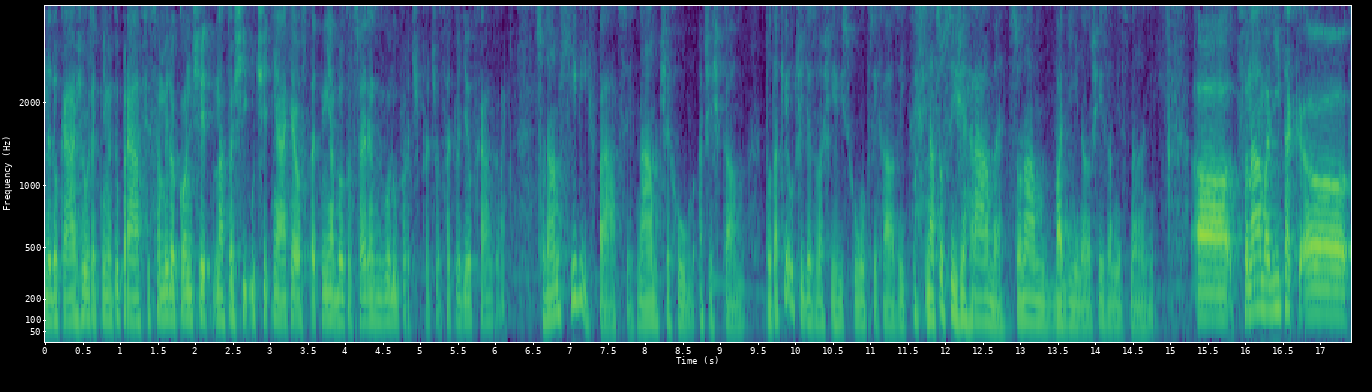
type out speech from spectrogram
nedokážou, řekněme, tu práci sami dokončit, na to učit nějaké ostatní a byl to třeba jeden z důvodů, proč, proč odsaď lidi odcházeli. Co nám chybí v práci, nám Čechům a Češkám? To taky určitě z vašich výzkumů přichází. Na co si žehráme? Co nám vadí na našich zaměstnáních? Uh, co nám vadí, tak uh,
